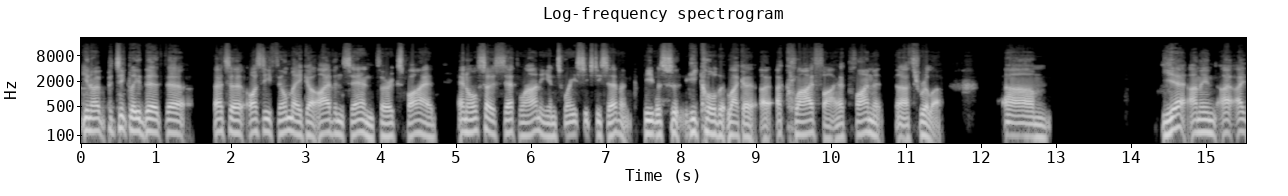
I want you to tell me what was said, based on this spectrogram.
you know particularly the the that's a Aussie filmmaker, Ivan Sen, for Expired, and also Seth Larney in 2067. He was he called it like a a, a cli-fi, a climate uh, thriller. Um, yeah, I mean, I, I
